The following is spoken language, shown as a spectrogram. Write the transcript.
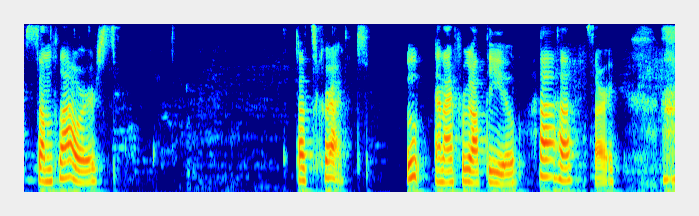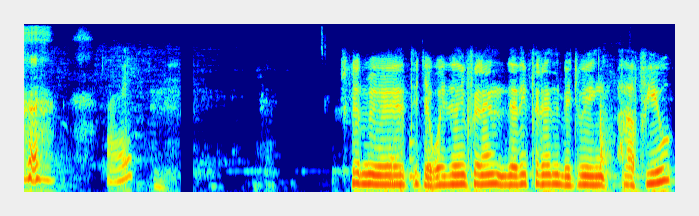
some flowers. That's correct. Oop, and I forgot the you. Haha, sorry. All right. Excuse me, teacher. What is the difference? The difference between a few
